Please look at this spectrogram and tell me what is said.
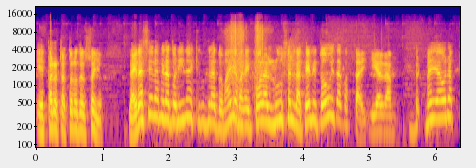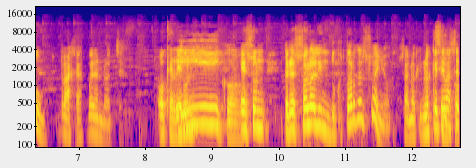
es para los trastornos del sueño. La gracia de la melatonina es que tú te la tomás y apagáis todas las luces, la tele, todo y te acostáis. Y a la media hora, ¡pum! Raja. Buenas noches. Oh, qué Es un- rico. Es un, pero es solo el inductor del sueño. O sea, no, no es que Sí, te va a hacer.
